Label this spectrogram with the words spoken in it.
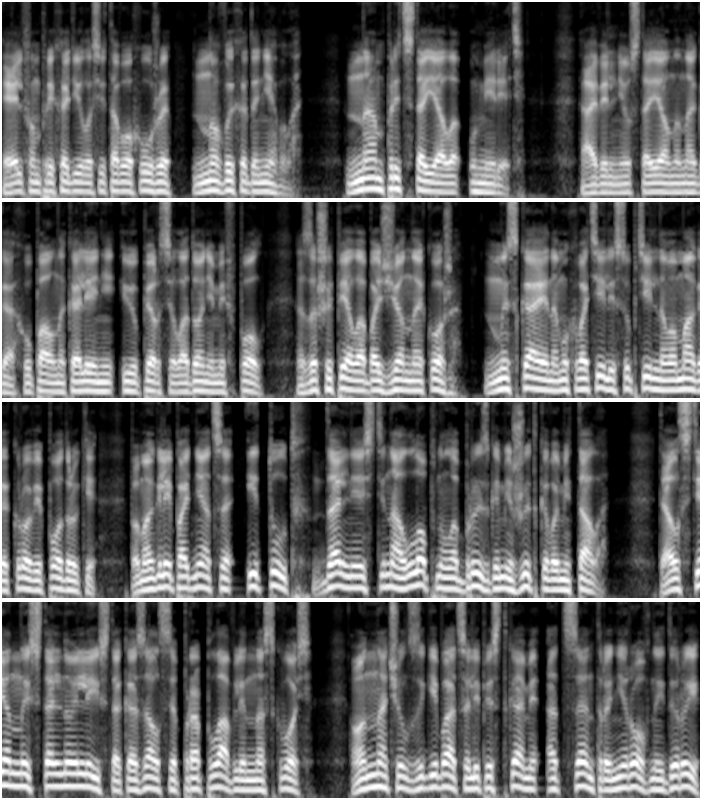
Эльфам приходилось и того хуже, но выхода не было. Нам предстояло умереть. Авель не устоял на ногах, упал на колени и уперся ладонями в пол. Зашипела обожженная кожа. Мы с Каином ухватили субтильного мага крови под руки, помогли подняться, и тут дальняя стена лопнула брызгами жидкого металла. Толстенный стальной лист оказался проплавлен насквозь. Он начал загибаться лепестками от центра неровной дыры,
